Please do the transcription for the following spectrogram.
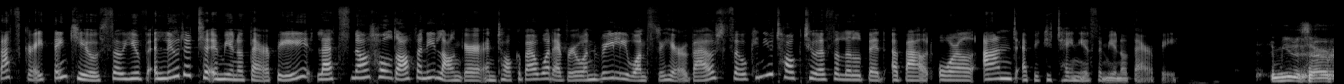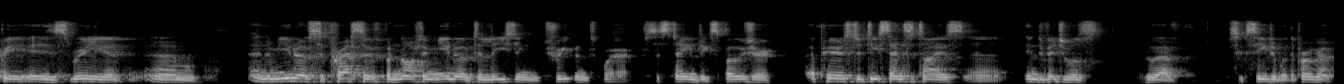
That's great. Thank you. So you've alluded to immunotherapy. Let's not hold off any longer and talk about what everyone really wants to hear about. So can you talk to us a little bit about oral and epicutaneous immunotherapy? Immunotherapy is really a um, an immunosuppressive but not immunodeleting treatment where sustained exposure appears to desensitize uh, individuals who have succeeded with the program.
